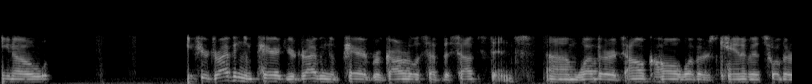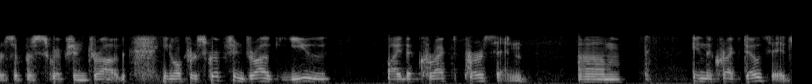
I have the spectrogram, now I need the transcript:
you know, if you're driving impaired, you're driving impaired regardless of the substance, um, whether it's alcohol, whether it's cannabis, whether it's a prescription drug. You know, a prescription drug used by the correct person um, in the correct dosage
